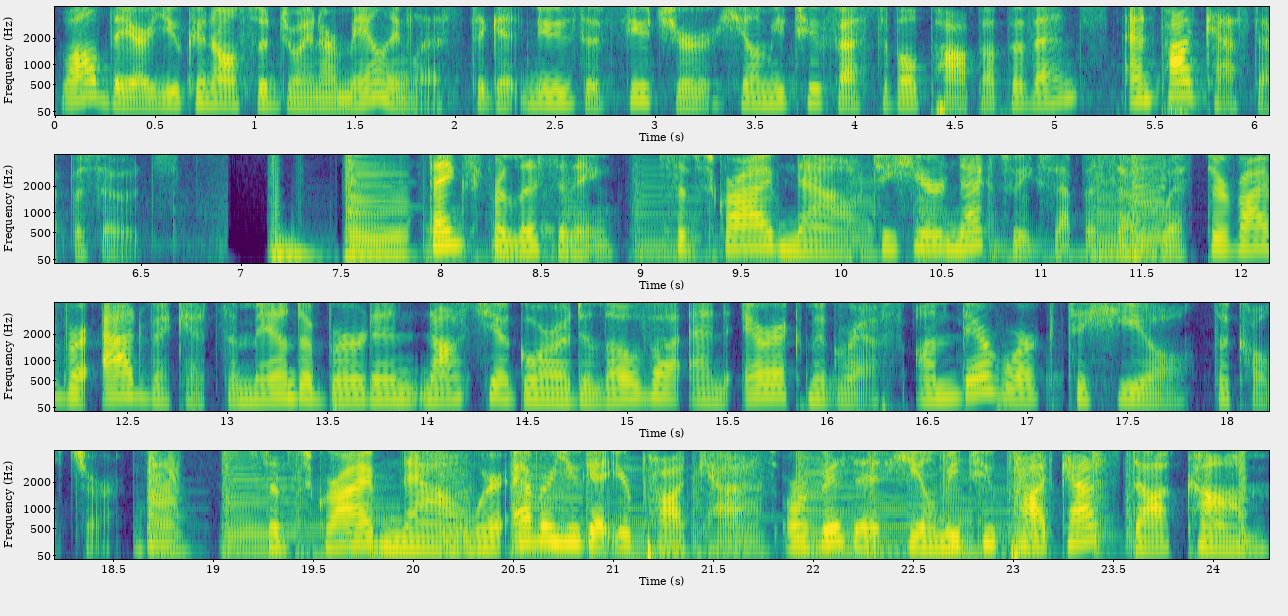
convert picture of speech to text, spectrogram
While there, you can also join our mailing list to get news of future Heal Me Too Festival pop up events and podcast episodes. Thanks for listening. Subscribe now to hear next week's episode with survivor advocates Amanda Burden, Nastya Gorodilova, and Eric McGriff on their work to heal the culture. Subscribe now wherever you get your podcasts or visit healmetoopodcast.com.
